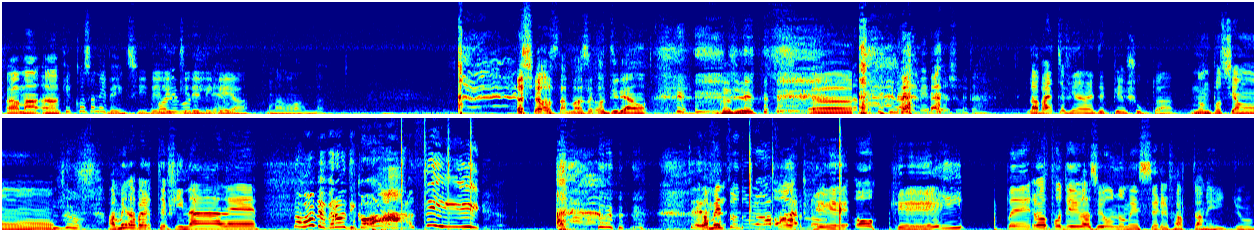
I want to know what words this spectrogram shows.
Ah, ma eh, che cosa ne pensi dei Volevo letti dell'Ikea? Una domanda. Lasciamo sta basta, continuiamo. continuiamo. La parte finale mi è piaciuta. la parte finale ti è piaciuta? Non possiamo. No. A me la parte finale. No, vabbè, però dico, ah, sì! cioè, a me... senso doveva farlo. Ok, ok. Però poteva secondo me essere fatta meglio.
